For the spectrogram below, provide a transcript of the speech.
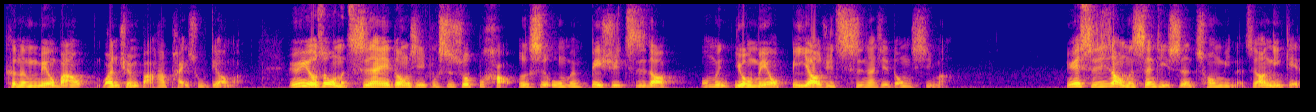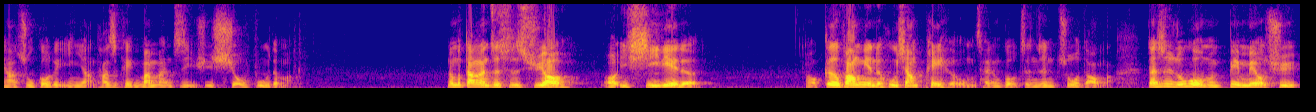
可能没有办法完全把它排除掉嘛，因为有时候我们吃那些东西不是说不好，而是我们必须知道我们有没有必要去吃那些东西嘛。因为实际上我们身体是很聪明的，只要你给它足够的营养，它是可以慢慢自己去修复的嘛。那么当然这是需要哦一系列的哦各方面的互相配合，我们才能够真正做到嘛。但是如果我们并没有去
